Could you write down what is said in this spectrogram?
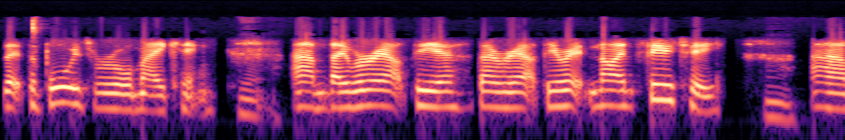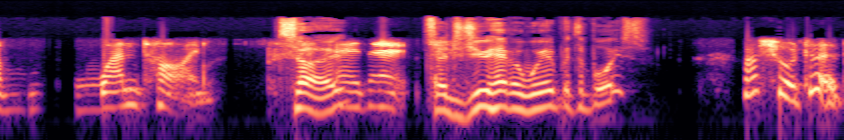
that the boys were all making. Yeah. Um, they were out there. They were out there at nine thirty, um, one time, So, that so did you have a word with the boys? I sure did.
